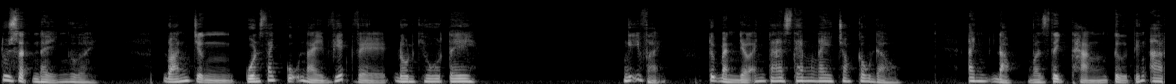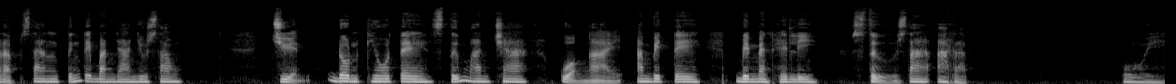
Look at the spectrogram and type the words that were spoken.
tôi giật nảy người. Đoán chừng cuốn sách cũ này viết về Don Quixote. Nghĩ vậy, tôi bèn nhờ anh ta xem ngay trong câu đầu. Anh đọc và dịch thẳng từ tiếng Ả Rập sang tiếng Tây Ban Nha như sau. Chuyện Don Quixote xứ Mancha của ngài Ambete Bemenheli, sử gia Ả Rập. Ôi,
